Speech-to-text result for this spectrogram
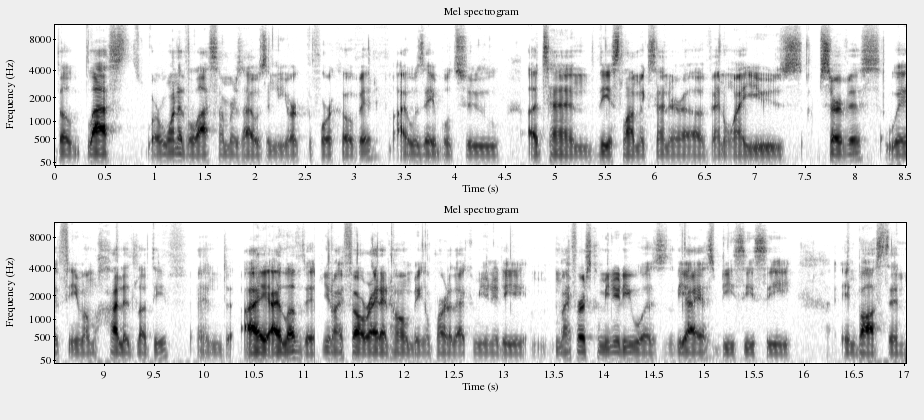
the last or one of the last summers I was in New York before COVID, I was able to attend the Islamic Center of NYU's service with Imam Khalid Latif, and I, I loved it. You know, I felt right at home being a part of that community. My first community was the ISBCC in Boston,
